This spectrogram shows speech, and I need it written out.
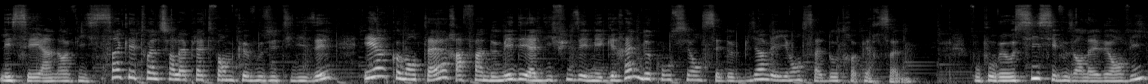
Laissez un avis 5 étoiles sur la plateforme que vous utilisez et un commentaire afin de m'aider à diffuser mes graines de conscience et de bienveillance à d'autres personnes. Vous pouvez aussi, si vous en avez envie,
